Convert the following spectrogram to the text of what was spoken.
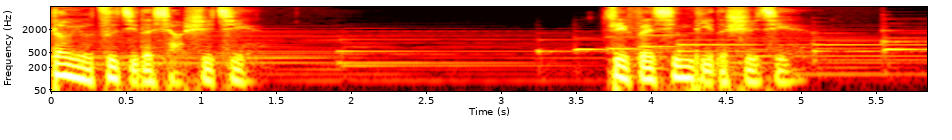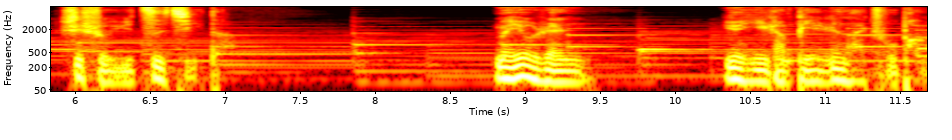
都有自己的小世界，这份心底的世界。是属于自己的，没有人愿意让别人来触碰，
